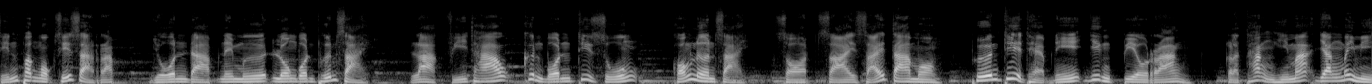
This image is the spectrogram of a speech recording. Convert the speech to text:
สินพงกศีรษะรับ โยนดาบในมือลงบนพื้นทราย ลากฝีเท้าขึ้นบนที่สูงของเนินทราย สอดสายสายตามอง พื้นที่แถบนี้ยิ่งเปลี่ยวร้าง กระทั่งหิมะยังไม่มี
